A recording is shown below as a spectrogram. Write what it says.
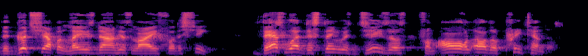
the good shepherd lays down his life for the sheep. That's what distinguished Jesus from all other pretenders.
